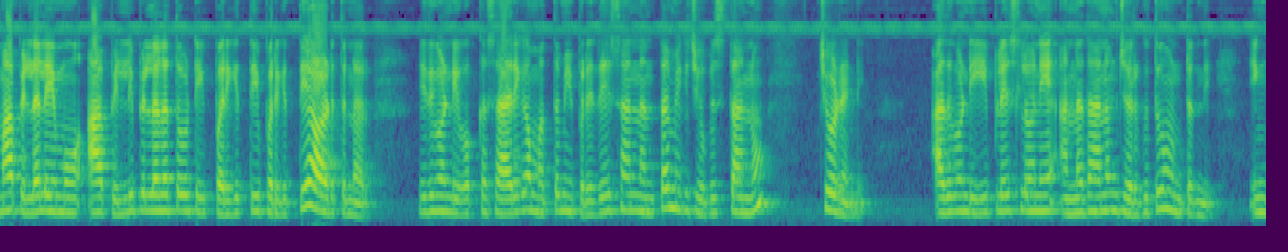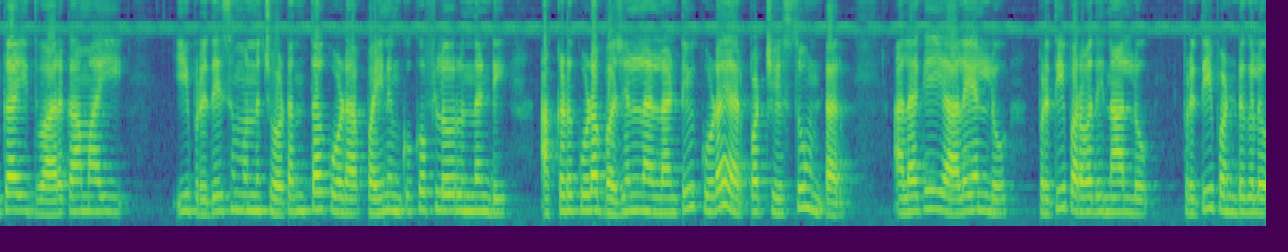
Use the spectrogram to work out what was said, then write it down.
మా పిల్లలేమో ఆ పెళ్ళి పిల్లలతోటి పరిగెత్తి పరిగెత్తి ఆడుతున్నారు. ఇదిగోండి ఒక్కసారిగా మొత్తం ఈ ప్రదేశాన్నంతా మీకు చూపిస్తాను. చూడండి. అదిగోండి ఈ ప్లేస్లోనే అన్నదానం జరుగుతూ ఉంటుంది. ఇంకా ఈ ద్వారకామాయి ఈ ప్రదేశం ఉన్న చోటంతా కూడా పైన ఇంకొక ఫ్లోర్ ఉందండి. అక్కడ కూడా భజనలు అలాంటివి కూడా ఏర్పాటు చేస్తూ ఉంటారు. అలాగే ఈ ఆలయంలో ప్రతి పర్వదినాల్లో ప్రతి పండుగలో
